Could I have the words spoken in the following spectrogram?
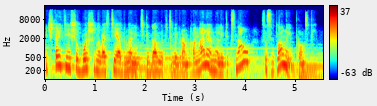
и читайте еще больше новостей об аналитике данных в телеграм-канале Analytics Now со Светланой Бронской.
